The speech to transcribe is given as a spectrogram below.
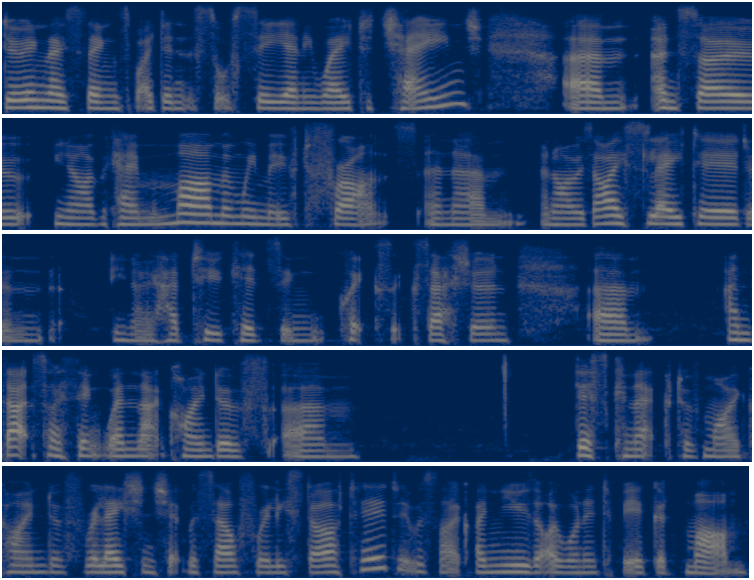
doing those things but i didn't sort of see any way to change. Um, and so you know i became a mum and we moved to france and um, and i was isolated and you know had two kids in quick succession. Um, and that's i think when that kind of um, disconnect of my kind of relationship with self really started. It was like i knew that i wanted to be a good mum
